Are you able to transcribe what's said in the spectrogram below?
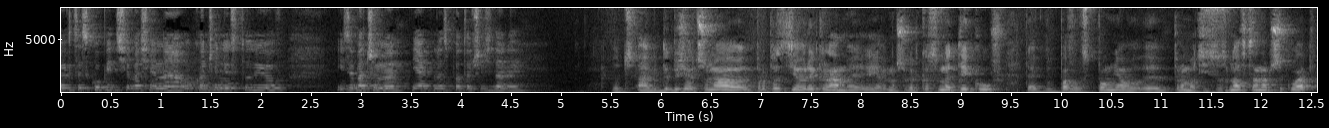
y, chcę skupić się właśnie na ukończeniu studiów i zobaczymy, jak los potoczy się dalej. A gdybyś otrzymała propozycję reklamy, jak na przykład kosmetyków, tak jak Paweł wspomniał, y, promocji Sosnowca na przykład,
